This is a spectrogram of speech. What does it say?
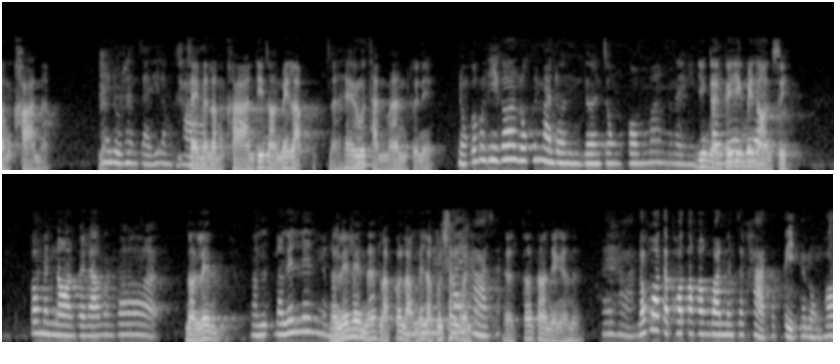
ลำคาญอะ ให้รู้ทันใจที่ลำคาญใจมันลำคาญที่นอนไม่หลับนะให้รู้ทันมันตัวนี้ หนูก็บางทีก็ลุกขึ้นมาเดินเดินจงกรมบ้างอะไรอย่างนี้ยิ่งเดินก็ยิ่งไม่นอนสิ ก็มันนอนไปแล้วมันก็ นอนเล่น นอนนอนเล่นเล่นกันนอนเล่นเล่นนะหลับก็หลับไม่หลับก็ช่างมันต้องนอนอย่างนั้นนะใช่ค่ะ แล้วพอแต่พอตอนกลางวันมันจะขาดสติค่ะหลวงพ่อ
